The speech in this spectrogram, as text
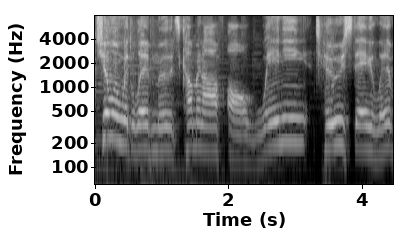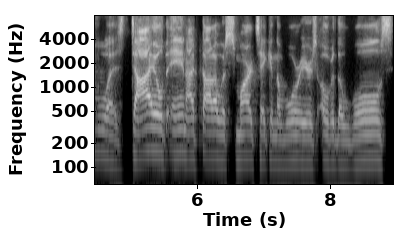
chilling with Liv Moods, coming off a winning Tuesday. Liv was dialed in. I thought I was smart taking the Warriors over the Wolves,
